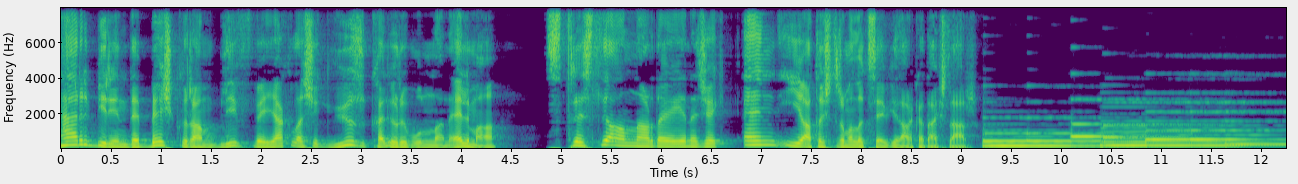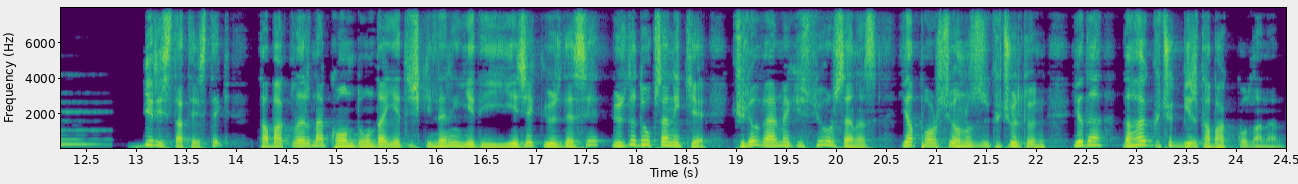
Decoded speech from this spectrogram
her birinde 5 gram lif ve yaklaşık 100 kalori bulunan elma, stresli anlarda yenecek en iyi atıştırmalık sevgili arkadaşlar. Bir istatistik, tabaklarına konduğunda yetişkinlerin yediği yiyecek yüzdesi %92. Kilo vermek istiyorsanız ya porsiyonunuzu küçültün ya da daha küçük bir tabak kullanın.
